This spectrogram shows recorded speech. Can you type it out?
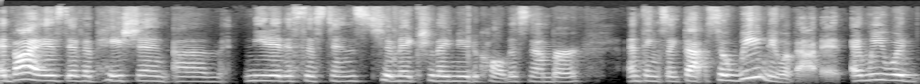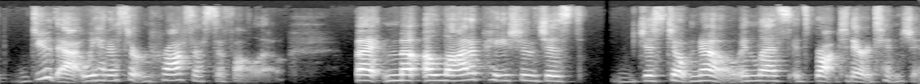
advised if a patient um, needed assistance to make sure they knew to call this number and things like that. So we knew about it and we would do that. We had a certain process to follow. But a lot of patients just just don't know unless it's brought to their attention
